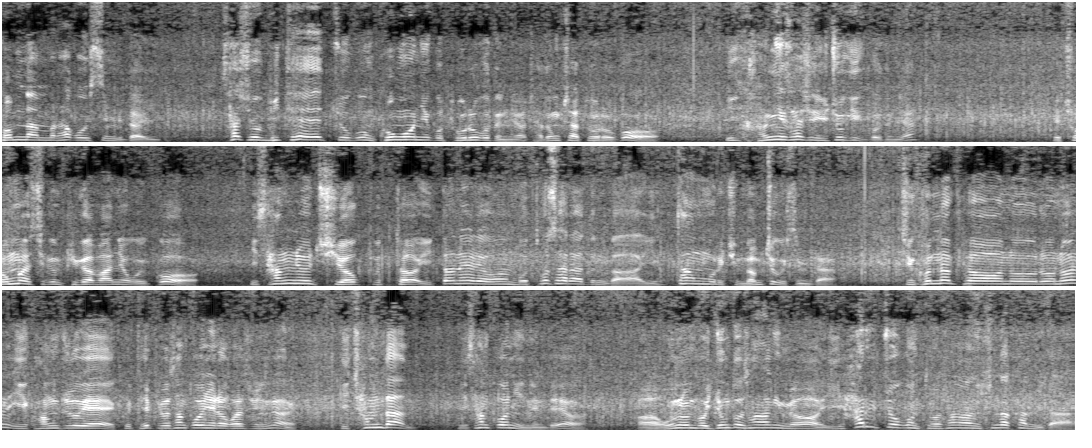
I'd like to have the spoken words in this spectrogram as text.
범람을 하고 있습니다. 이- 사실 요 밑에 쪽은 공원이고 도로거든요. 자동차 도로고 이 강이 사실 이쪽이 있거든요. 예, 정말 지금 비가 많이 오고 있고 이 상류 지역부터 이 떠내려온 뭐 토사라든가 이 흙탕물이 지금 넘치고 있습니다. 지금 건너편으로는 이 광주의 그 대표 상권이라고 할 수 있는 이 첨단 이 상권이 있는데요. 아, 오늘 뭐 이 정도 상황이면 이 하류 쪽은 더 상황이 심각합니다.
